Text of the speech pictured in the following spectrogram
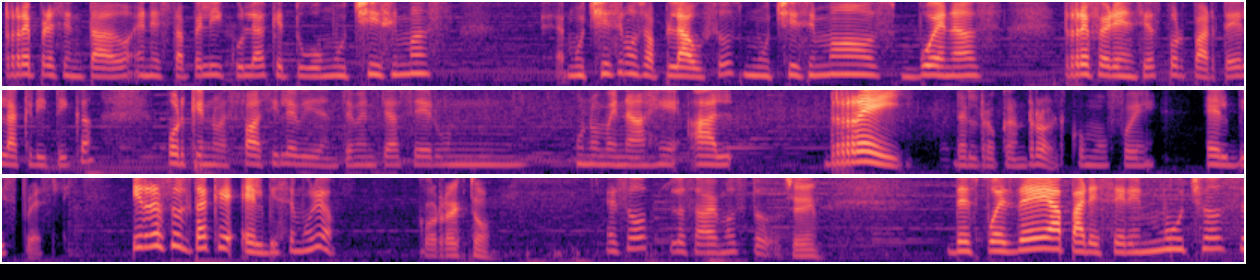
representado en esta película que tuvo muchísimas muchísimos aplausos, muchísimas buenas referencias por parte de la crítica, porque no es fácil evidentemente hacer un, un homenaje al rey del rock and roll, como fue Elvis Presley. Y resulta que Elvis se murió. Correcto. Eso lo sabemos todos. Sí. Después de aparecer en muchos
